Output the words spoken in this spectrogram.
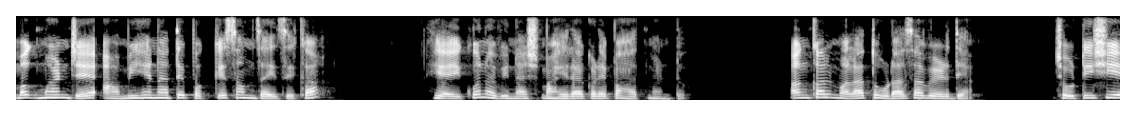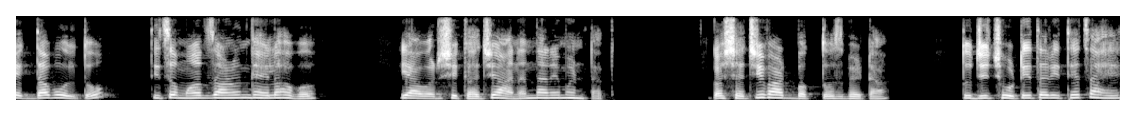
मग म्हणजे आम्ही हे नाते पक्के समजायचे का? हे ऐकून अविनाश माहिराकडे पाहत म्हणतो अंकल मला थोडासा वेळ द्या. छोटीशी एकदा बोलतो तिचं मत जाणून घ्यायला हवं. यावर काजी आनंदाने म्हणतात कशाची वाट बघतोस बेटा? तुझी छोटी तर इथेच आहे.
